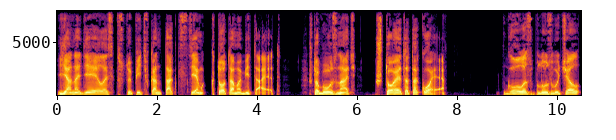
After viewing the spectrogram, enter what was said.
Я надеялась вступить в контакт с тем, кто там обитает, чтобы узнать, что это такое. Голос Блу звучал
